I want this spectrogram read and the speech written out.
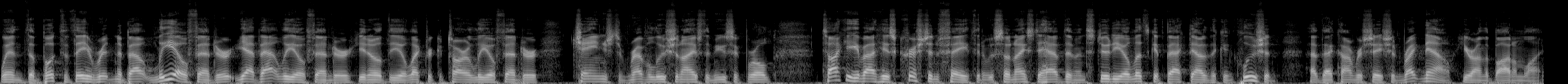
when the book that they had written about Leo Fender, yeah, that Leo Fender, you know, the electric guitar Leo Fender, changed and revolutionized the music world. Talking about his Christian faith, and it was so nice to have them in studio. Let's get back down to the conclusion of that conversation right now here on the Bottom Line.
